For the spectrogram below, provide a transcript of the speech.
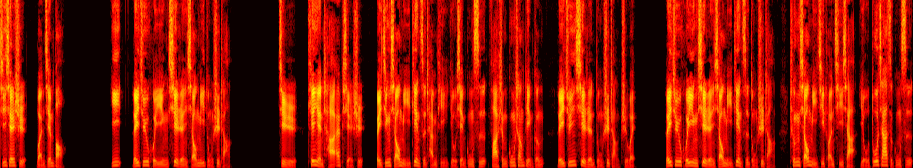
新鲜事晚间报：一、雷军回应卸任小米董事长。近日，天眼查 App 显示，北京小米电子产品有限公司发生工商变更，雷军卸任董事长职位。雷军回应卸任小米电子董事长，称小米集团旗下有多家子公司，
